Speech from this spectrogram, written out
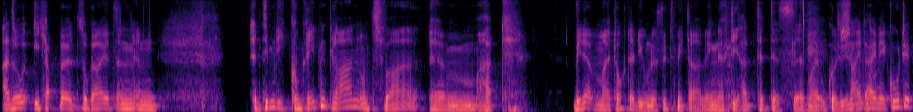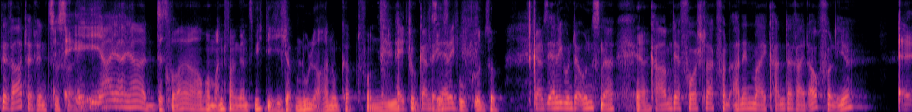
Also ich habe sogar jetzt einen, einen, einen, ziemlich konkreten Plan und zwar ähm, hat wieder meine Tochter, die unterstützt mich da ein wenig, die hat das äh, mal Ukulele. Scheint eine gute Beraterin zu sein. Äh, ja, ja, ja, das war auch am Anfang ganz wichtig. Ich habe null Ahnung gehabt von hey, du, ganz Facebook ehrlich, und so. Ganz ehrlich unter uns, ne? Ja. Kam der Vorschlag von Annenmai Kantereit auch von ihr? Äh,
